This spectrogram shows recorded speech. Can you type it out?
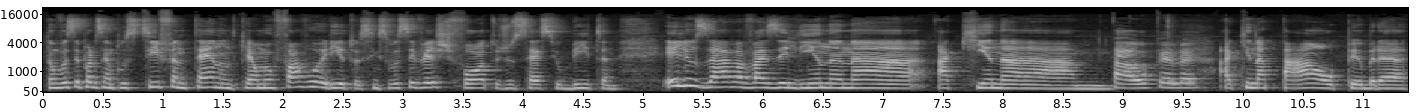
Então você, por exemplo, o Stephen Tennant, que é o meu favorito, assim, se você vê as fotos do Cecil Beaton, ele usava vaselina na aqui na pálpebra, aqui na pálpebra.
